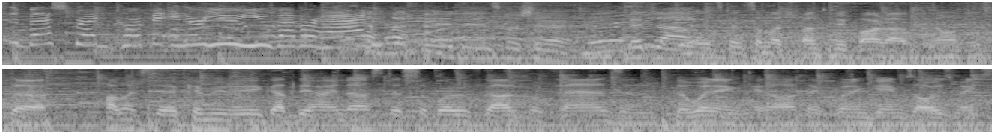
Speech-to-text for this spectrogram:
Is this the best red carpet interview you've ever had? it is for sure. Good job. It's been so much fun to be part of, you know, just uh, how much the community got behind us, the support we've gotten from fans, and the winning, you know, I think winning games always makes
